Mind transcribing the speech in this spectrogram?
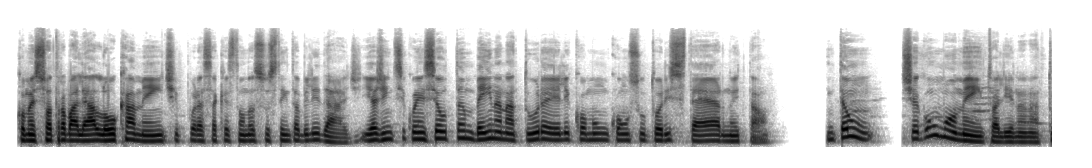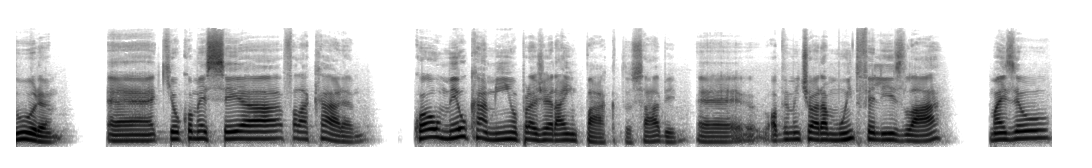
começou a trabalhar loucamente por essa questão da sustentabilidade. E a gente se conheceu também na Natura, ele como um consultor externo e tal. Então, chegou um momento ali na Natura é, que eu comecei a falar, cara, qual o meu caminho para gerar impacto, sabe? É, obviamente eu era muito feliz lá, mas eu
